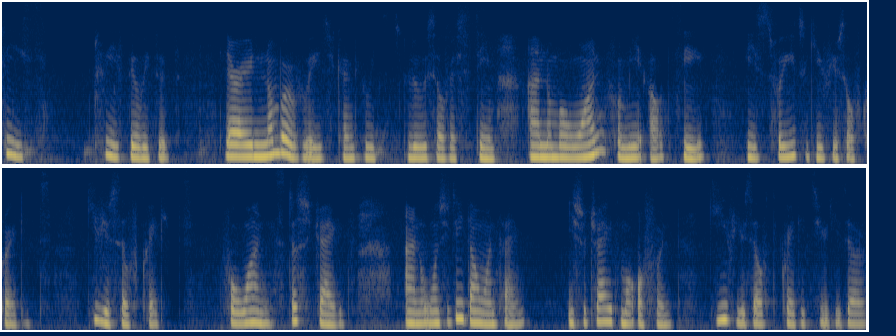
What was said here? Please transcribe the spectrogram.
please, please deal with it. There are a number of ways you can deal with low self esteem, and number one for me, I would say, is for you to give yourself credit. Give yourself credit. For once, just try it. And once you do it that one time, you should try it more often. Give yourself the credit you deserve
